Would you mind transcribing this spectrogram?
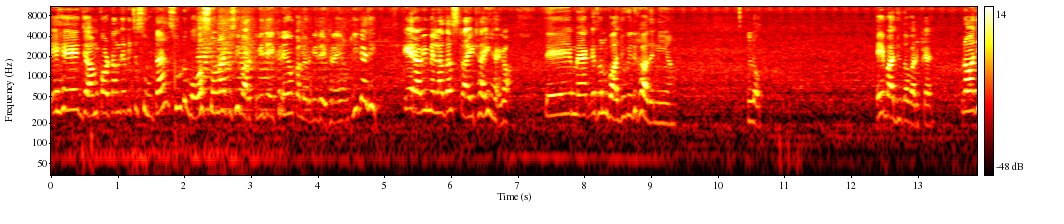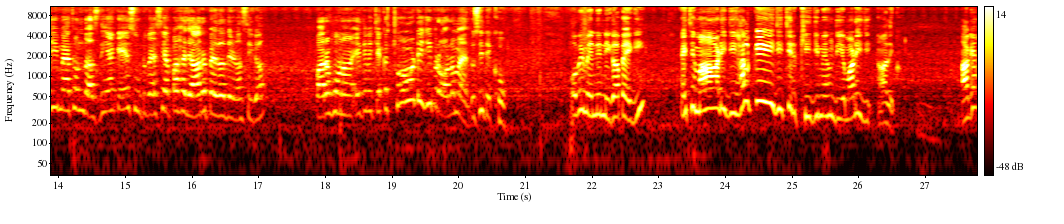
ਇਹ ਜਾਮ ਕਾਟਨ ਦੇ ਵਿੱਚ ਸੂਟ ਹੈ। ਸੂਟ ਬਹੁਤ ਸੋਹਣਾ ਤੁਸੀਂ ਵਰਕ ਵੀ ਦੇਖ ਰਹੇ ਹੋ ਕਲਰ ਵੀ ਦੇਖ ਰਹੇ ਹੋ। ਠੀਕ ਹੈ ਜੀ? ਘੇਰਾ ਵੀ ਮੇਲਾ ਦਾ ਸਟਾਈਟ ਹਾਈ ਹੈਗਾ। ਤੇ ਮੈਂ ਅੱਗੇ ਤੁਹਾਨੂੰ ਬਾਜੂ ਵੀ ਦਿਖਾ ਦਿੰਨੀ ਆ ਲਓ। ਇਹ ਬਾਜੂ ਦਾ ਵਰਕ ਹੈ। ਲਓ ਜੀ ਮੈਂ ਤੁਹਾਨੂੰ ਦੱਸਦੀ ਆ ਕਿ ਇਹ ਸੂਟ ਵੈਸੇ ਆਪਾਂ 1000 ਰੁਪਏ ਦਾ ਦੇਣਾ ਸੀਗਾ। ਪਰ ਹੁਣ ਇਹਦੇ ਵਿੱਚ ਇੱਕ ਛੋਟੀ ਜੀ ਪ੍ਰੋਬਲਮ ਹੈ ਤੁਸੀਂ ਦੇਖੋ। ਉਹ ਵੀ ਮੈਨੂੰ ਨਿਗਾਹ ਪੈਗੀ ਇੱਥੇ ਮਾੜੀ ਜੀ ਹਲਕੀ ਜੀ ਝਿਰਖੀ ਜਿਵੇਂ ਹੁੰਦੀ ਹੈ ਮਾੜੀ ਜੀ ਆਹ ਦੇਖੋ। ਆ ਗਿਆ?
